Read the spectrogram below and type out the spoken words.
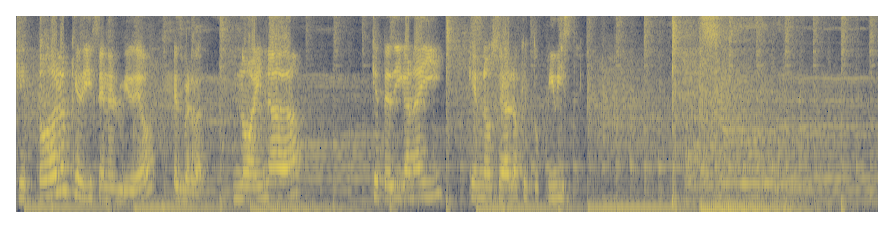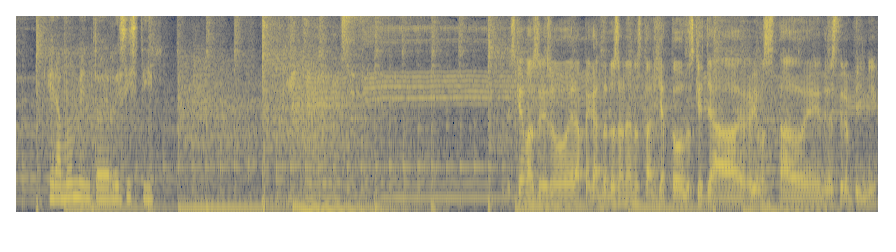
que todo lo que dice en el video es verdad. No hay nada que te digan ahí que no sea lo que tú viviste. Era momento de resistir. Que además eso era pegándonos a una nostalgia a todos los que ya habíamos estado en el Stereo Picnic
